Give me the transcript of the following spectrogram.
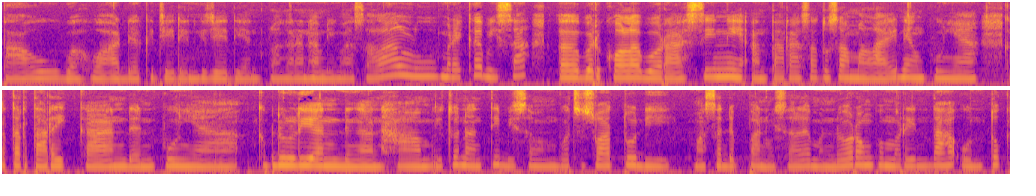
tahu bahwa ada kejadian-kejadian pelanggaran HAM di masa lalu, mereka bisa eh, berkolaborasi nih antara satu sama lain yang punya ketertarikan dan punya kepedulian dengan HAM itu nanti bisa membuat sesuatu di masa depan, misalnya mendorong pemerintah untuk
